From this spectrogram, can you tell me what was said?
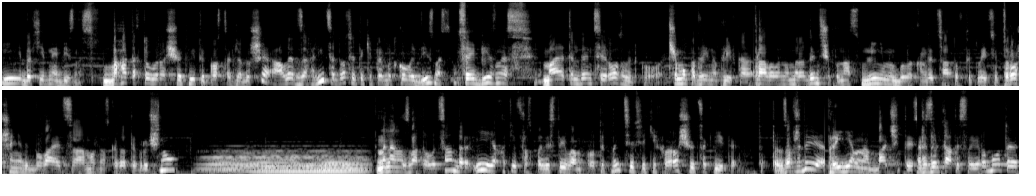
і дохідний бізнес. Багато хто вирощує квіти просто для душі, але взагалі це досить таки прибутковий бізнес. Цей бізнес має тенденції розвитку. Чому подвійна плівка? Правило номер один, щоб у нас мінімум було конденсату в теплиці. Зрошення відбувається, можна сказати, вручну. Мене звати Олександр, і я хотів розповісти вам про теплиці, в яких вирощуються квіти. Тобто завжди приємно бачити результати своєї роботи.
